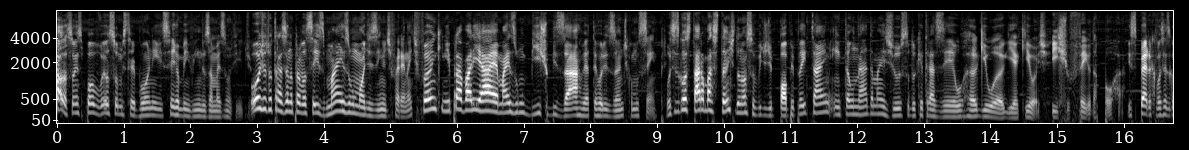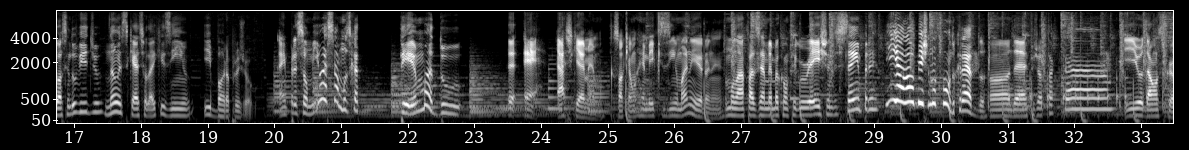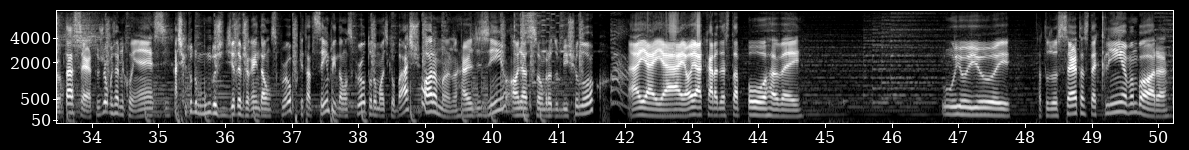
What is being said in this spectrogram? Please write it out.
Saudações povo, eu sou o Mr. Bonnie e sejam bem-vindos a mais um vídeo. Hoje eu tô trazendo pra vocês mais um modzinho de Fire Night Funkin' e pra variar é mais um bicho bizarro e aterrorizante como sempre. Vocês gostaram bastante do nosso vídeo de Pop Playtime, então nada mais justo do que trazer o Huggy Wuggy aqui hoje. Bicho feio da porra. Espero que vocês gostem do vídeo, não esquece o likezinho e bora pro jogo. É impressão minha ou essa é música tema do... É, é, acho que é mesmo. Só que é um remixinho maneiro, né? Vamos lá fazer a mesma configuration de sempre. E olha lá o bicho no fundo, credo. O DFJK e o Down Scroll. Tá certo, o jogo já me conhece. Acho que todo mundo hoje em dia deve jogar em Down Scroll, porque tá sempre em Down Scroll, todo mod que eu baixo. Bora, mano, hardzinho. Olha a sombra do bicho louco. Ai, ai, ai, olha a cara desta porra, velho. Ui, ui, ui. Tá tudo certo, as teclinhas, vambora.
